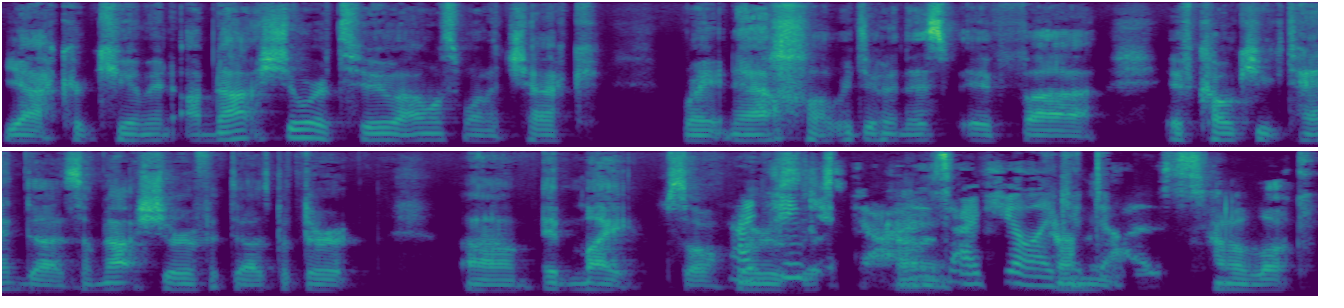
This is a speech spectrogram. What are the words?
yeah, curcumin. I'm not sure too. I almost want to check right now while we're doing this if uh, if CoQ10 does. I'm not sure if it does, but there um, it might. So I think it does. Kinda, I feel like kinda, it does. Kind of look.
